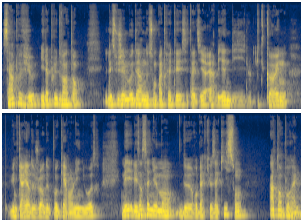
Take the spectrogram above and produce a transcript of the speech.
C'est un peu vieux, il a plus de 20 ans. Les sujets modernes ne sont pas traités, c'est-à-dire Airbnb, le Bitcoin, une carrière de joueur de poker en ligne ou autre. Mais les enseignements de Robert Kiyosaki sont intemporels.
